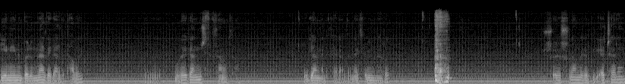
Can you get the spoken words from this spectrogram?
yeni yeni bölümler de geldi tabi. Buraya gelmiştik sanırsam. Dur, Gelmedik herhalde neyse bilmiyorum. Şöyle şuradan biri bir geçelim.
